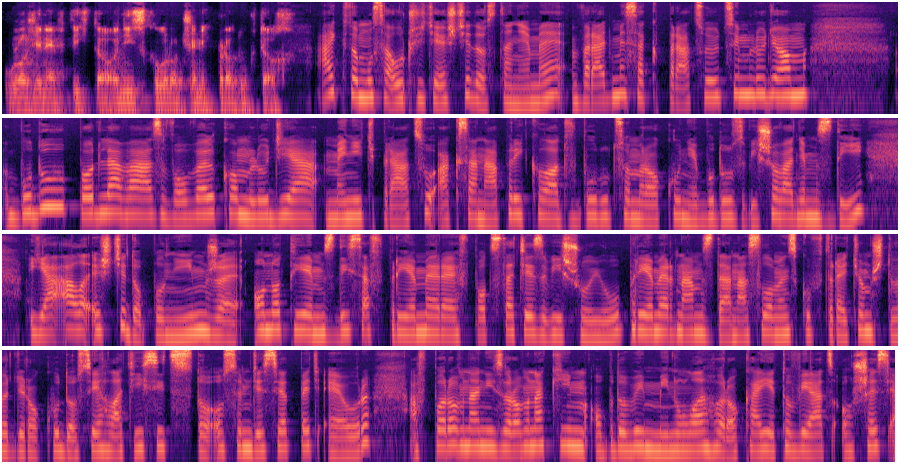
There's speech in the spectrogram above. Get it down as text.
uložené v týchto nízkouročených produktoch. Aj k tomu sa určite ešte dostaneme. Vráťme sa k pracujúcim ľuďom. Budú podľa vás vo veľkom ľudia meniť prácu, ak sa napríklad v budúcom roku nebudú zvyšovať mzdy? Ja ale ešte doplním, že ono tie mzdy sa v priemere v podstate zvyšujú. Priemerná mzda na Slovensku v 3. štvrť roku dosiahla 1185 eur a v porovnaní s rovnakým obdobím minulého roka je to viac o 6,5%,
